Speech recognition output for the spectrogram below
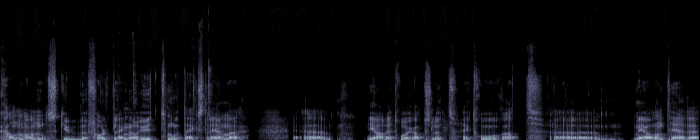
kan man skubbe folk lenger ut mot det ekstreme. Ja, det tror jeg absolutt. Jeg tror at med å håndtere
